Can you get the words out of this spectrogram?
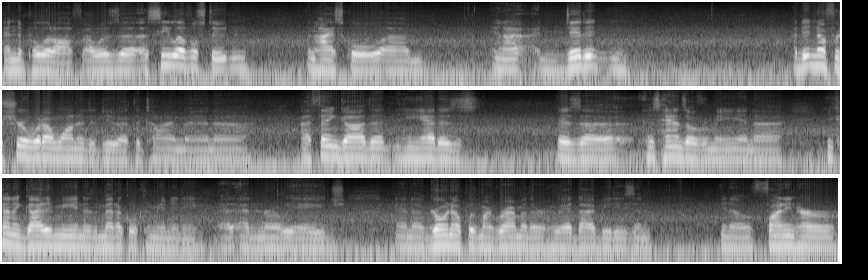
and to pull it off. I was a, a C level student in high school, um, and I didn't I didn't know for sure what I wanted to do at the time, and uh, I thank God that He had His His uh, His hands over me, and uh, He kind of guided me into the medical community at, at an early age. And uh, growing up with my grandmother who had diabetes, and you know, finding her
